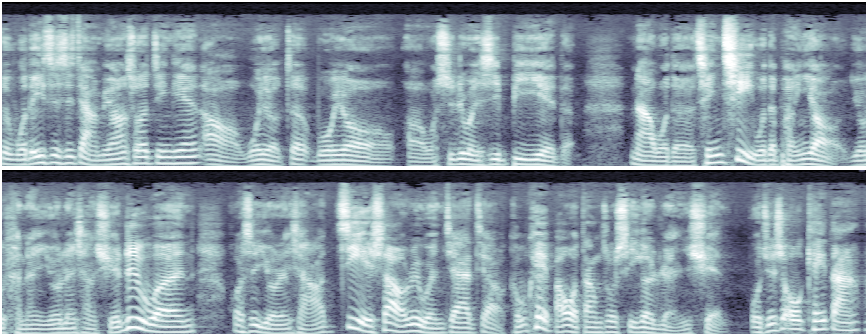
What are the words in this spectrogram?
对我的意思是讲，比方说今天哦，我有这，我有呃，我是日文系毕业的，那我的亲戚、我的朋友，有可能有人想学日文，或是有人想要介绍日文家教，可不可以把我当做是一个人选？我觉得是 OK 的，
